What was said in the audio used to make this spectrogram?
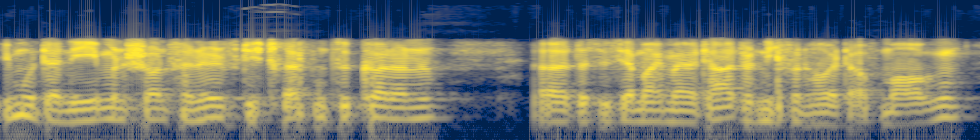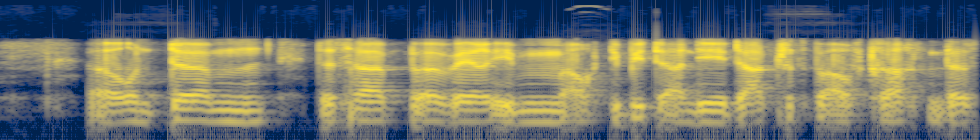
im Unternehmen schon vernünftig treffen zu können. Äh, das ist ja manchmal in der Tat nicht von heute auf morgen. Äh, und ähm, deshalb äh, wäre eben auch die Bitte an die Datenschutzbeauftragten, das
